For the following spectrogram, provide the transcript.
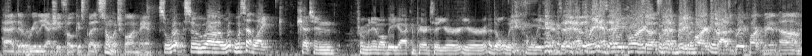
had to really actually focus, but it's so much fun, man. So what? So uh, what, what's that like? Catching from an MLB guy compared to your, your adult league on the weekends at, at, Bray, at Bray Park. So, so at Bray Park, yeah. Bray Park, man. Um,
